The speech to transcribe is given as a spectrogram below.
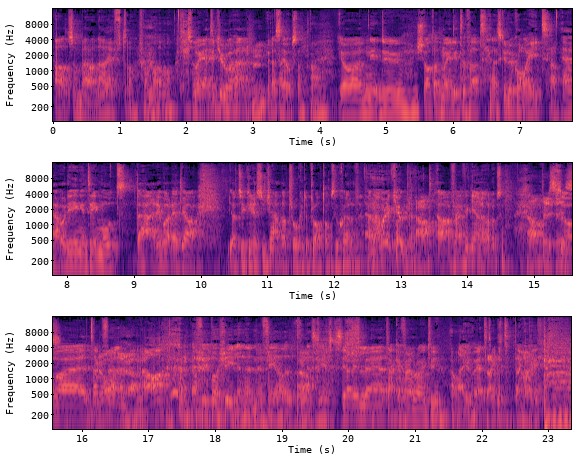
allt som bär därefter framöver. Det Så, var jättekul att vara här, vill jag säga också. Ja. Ja, ni, du tjatade på mig lite för att jag skulle komma hit. Ja. Eh, och det är ingenting mot det här. Det är bara det att jag, jag tycker det är så jävla tråkigt att prata om sig själv. Men här var det kul. Ja. för jag fick en öl också. ja, precis. Så eh, tack Bra för en... där. Ja. jag fyller på kylen nu med fler öl till Ja. nästa gäst. Så jag vill eh, tacka för en bra intervju. Ja, Det var tack, jättetrevligt. tack, tack. Town.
